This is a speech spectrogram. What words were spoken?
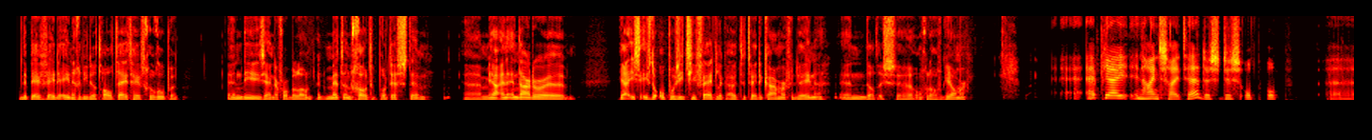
de PVV de enige die dat altijd heeft geroepen. En die zijn daarvoor beloond met, met een grote proteststem. Ehm, ja, en, en daardoor eh, ja, is, is de oppositie feitelijk uit de Tweede Kamer verdwenen. En dat is eh, ongelooflijk jammer. Heb jij in hindsight, hè, dus, dus op, op eh,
